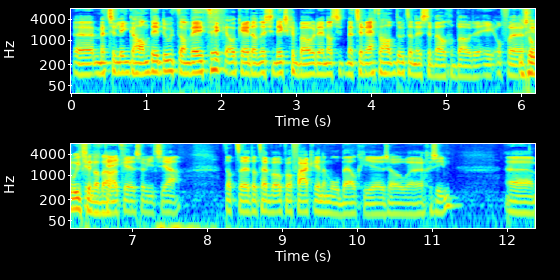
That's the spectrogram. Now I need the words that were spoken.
eh, met zijn linkerhand dit doet, dan weet ik, oké, dan is er niks geboden. En als hij het met zijn rechterhand doet, dan is er wel geboden. Of, eh, Zoiets ge- inderdaad. gekeken, zoiets, ja. Dat, dat hebben we ook wel vaker in de mol België zo gezien. Ehm,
